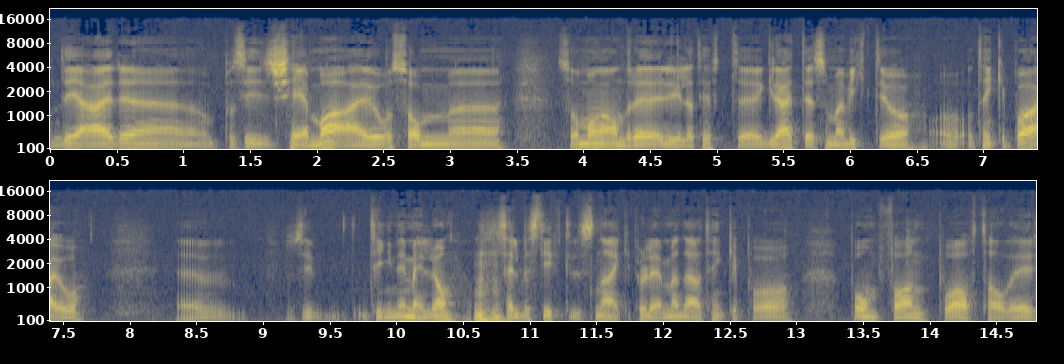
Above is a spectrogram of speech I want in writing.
Det er, eh, si, Skjemaet er jo som, eh, som mange andre relativt greit. Det som er viktig å, å, å tenke på, er jo si, tingene imellom. Mm -hmm. Selve stiftelsen er ikke problemet. Det er å tenke på, på omfang, på avtaler.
